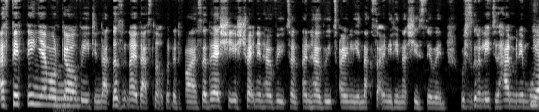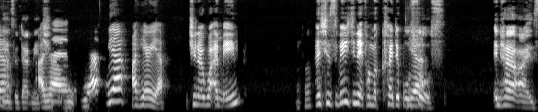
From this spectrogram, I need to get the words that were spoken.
A 15 year old girl Mm. reading that doesn't know that's not good advice. So there she is straightening her roots and, and her roots only, and that's the only thing that she's doing, which is going to lead to how many more Yeah. years of damage. And then, yeah, yeah, I hear you. Do you know what I mean? Mhm. And she's reading it from a credible Yeah. source in her eyes.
